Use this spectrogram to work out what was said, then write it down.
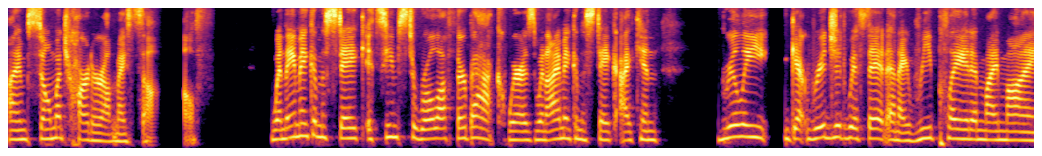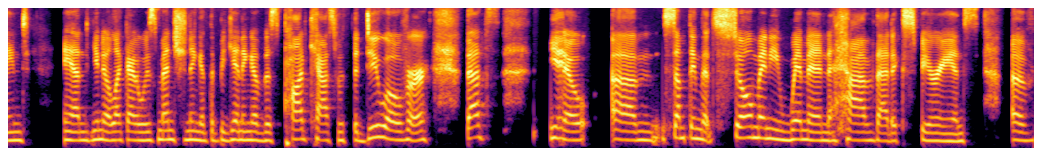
I'm so much harder on myself when they make a mistake, it seems to roll off their back. Whereas when I make a mistake, I can really get rigid with it and I replay it in my mind. And, you know, like I was mentioning at the beginning of this podcast with the do over, that's, you know, um, something that so many women have that experience of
